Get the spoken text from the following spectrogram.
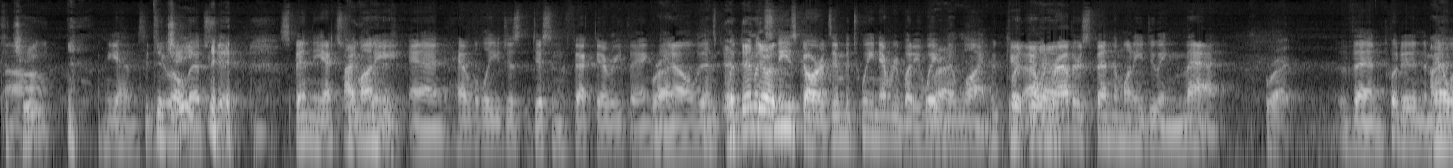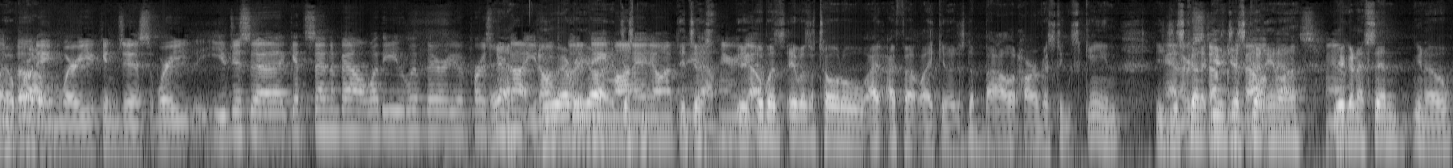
To uh, cheat. Yeah, to, To do all that shit. Spend the extra I- money and heavily just disinfect everything. Right. You know, And- put, and then put sneeze guards in between everybody waiting Right. in line. Who cares? I would yeah. rather spend the money doing that Right. than put it into I had mail-in no voting, problem. where you can just where you, you just uh, get sent a ballot whether you live there, you're a person or not. You don't have to Whoever put a you name are. on just, it. You don't have to. it just yeah, here you it, go. it was it was a total. I, I felt like you know just a ballot harvesting scheme. You're Yeah, just gonna you're just gonna you know. Yeah. you're gonna send you know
